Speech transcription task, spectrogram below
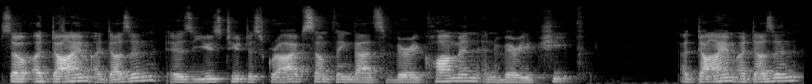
So a dime a dozen is used to describe something that's very common and very cheap. A dime a dozen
